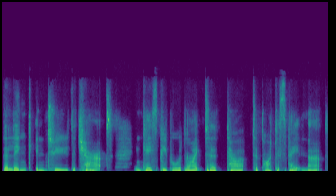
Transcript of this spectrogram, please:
the link into the chat in case people would like to, to, to participate in that.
